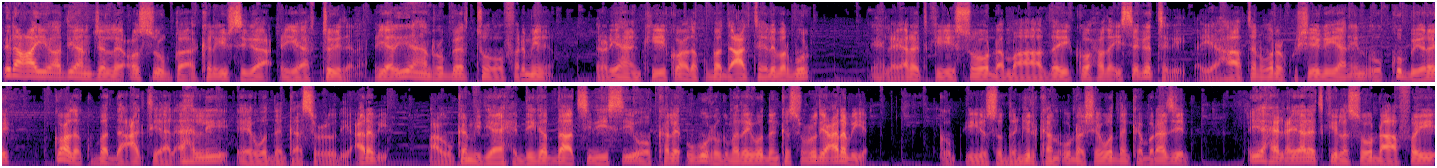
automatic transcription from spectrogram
Dhinaca iyo haddii aan jalleeco suuqa kala iibsiga ciyaartoydana ciyaaryahan roberto farmino ciyaaryahankii kooxda kubadda cagta ee liverpool ee ciyaareedkii soo dhammaaday kooxda isaga tegey ayaa haatan wararku sheegayaan in uu ku biiray kooxda kubadda cagta al ahli ee waddanka sacuudi carabiya. Waxa uu ka mid yahay xidiga daad sidiisii oo kale ugu rogmaday waddanka sacuudi carabiya. Koob iyo soddon jirkan u dhashay waddanka baraaziil ayaa xeel ciyaareedkii la soo dhaafay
